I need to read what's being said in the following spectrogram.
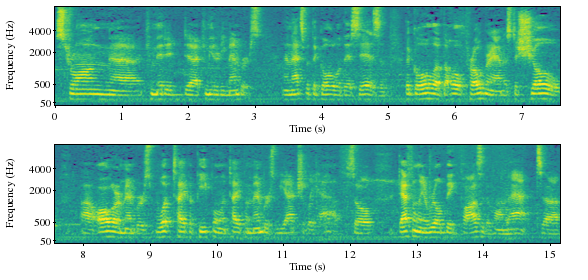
strong, uh, committed uh, community members. And that's what the goal of this is. The goal of the whole program is to show uh, all our members what type of people and type of members we actually have. So definitely a real big positive on that. Uh,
